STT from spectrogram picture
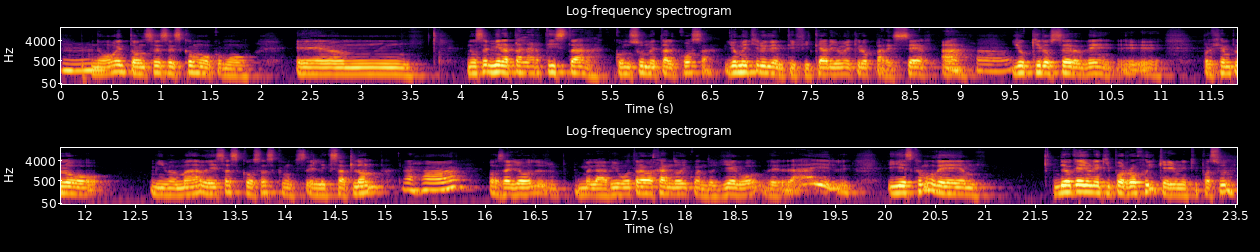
¿no? Entonces es como, como, em, no sé, mira, tal artista consume tal cosa. Yo me quiero identificar, yo me quiero parecer a, yo quiero ser de. eh, por ejemplo, mi mamá ve esas cosas como el hexatlón. Ajá. O sea, yo me la vivo trabajando y cuando llego, de, ay, y es como de, veo que hay un equipo rojo y que hay un equipo azul.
